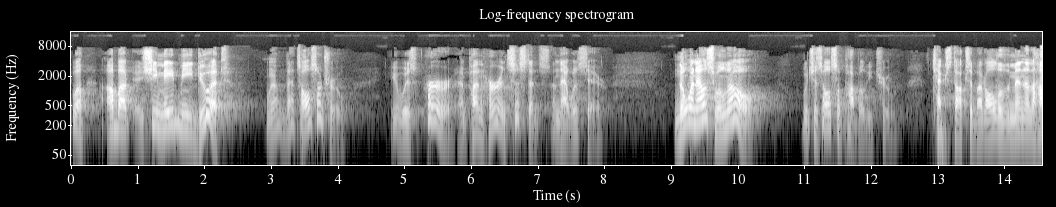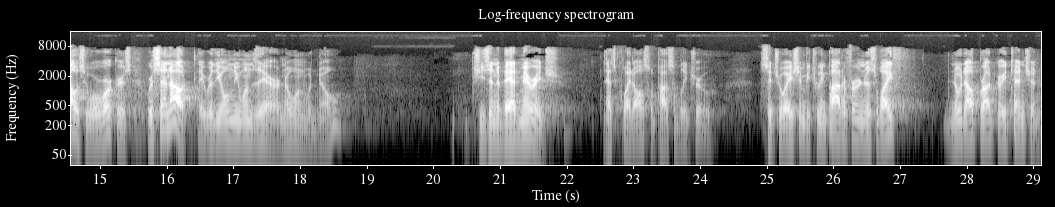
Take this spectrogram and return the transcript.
Well, how about she made me do it? Well, that's also true. It was her, upon her insistence, and that was there. No one else will know, which is also probably true. Text talks about all of the men in the house who were workers were sent out. They were the only ones there. No one would know. She's in a bad marriage. That's quite also possibly true. Situation between Potiphar and his wife, no doubt brought great tension.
